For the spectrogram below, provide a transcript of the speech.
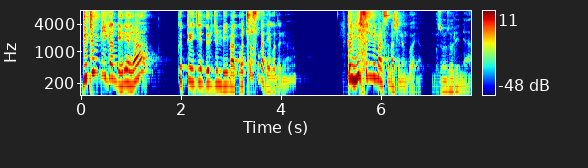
늦은 비가 내려야 그때 이제 늦은 비 맞고 추수가 되거든요. 그 예수님이 말씀하시는 거예요. 무슨 소리냐?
